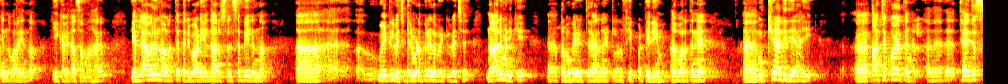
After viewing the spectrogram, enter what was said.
എന്ന് പറയുന്ന ഈ കവിതാ സമാഹാരം. എല്ലാവരും നാളത്തെ പരിപാടിയിൽ ദാറുസൽസബിയിൽ എന്ന വീട്ടിൽ വെച്ച് പെരുമ്പടപ്പിലുള്ള വീട്ടിൽ വെച്ച് നാല് മണിക്ക് പ്രമുഖ എഴുത്തുകാരനായിട്ടുള്ള റഫീഖ് പട്ടേരിയും അതുപോലെ തന്നെ മുഖ്യാതിഥിയായി ആറ്റക്കോയത്തങ്ങൾ അതായത് തേജസ്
